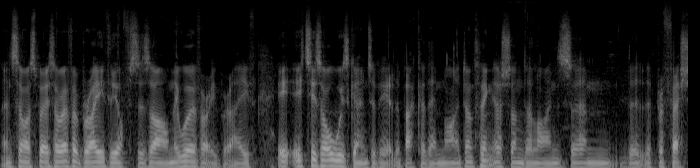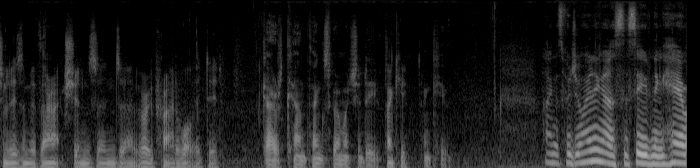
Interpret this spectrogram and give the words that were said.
And so I suppose however brave the officers are, and they were very brave, it, it is always going to be at the back of their mind. I think that underlines um, the, the professionalism of their actions and uh, very proud of what they did. Gareth Cann, thanks very much indeed. Thank you. Thank you. Thanks for joining us this evening here.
